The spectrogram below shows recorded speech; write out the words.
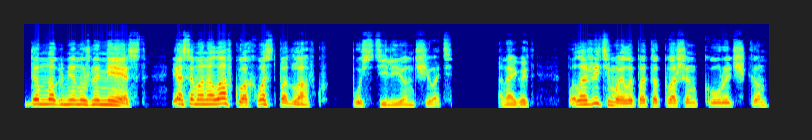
Да много мне нужно мест? Я сама на лавку, а хвост под лавку. Пустили ее ночевать. Она и говорит, — положите мой лопоток к вашим курочкам.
